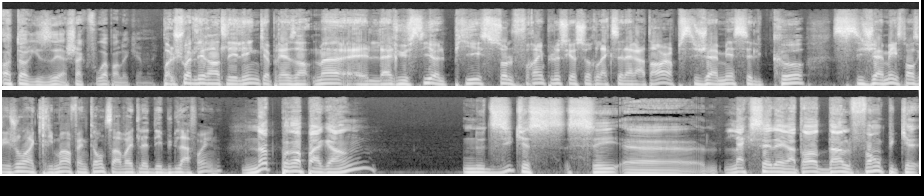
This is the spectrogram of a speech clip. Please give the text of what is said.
autorisé à chaque fois par le Kremlin. Pas le choix de lire entre les lignes que présentement, la Russie a le pied sur le frein plus que sur l'accélérateur. Puis si jamais c'est le cas, si jamais il se passe quelque chose dans le Crimée, en fin de compte, ça va être le début de la fin. là. Notre propagande nous dit que c'est euh, l'accélérateur dans le fond, puis qu'il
